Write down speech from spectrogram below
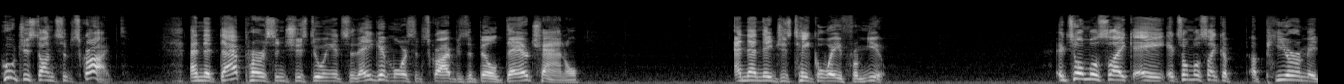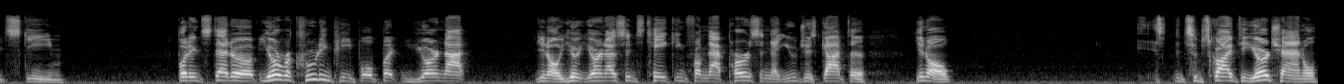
who just unsubscribed. And that that person's just doing it so they get more subscribers to build their channel. And then they just take away from you. It's almost like a it's almost like a, a pyramid scheme. But instead of you're recruiting people, but you're not you know, you're you're in essence taking from that person that you just got to, you know, subscribe to your channel.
